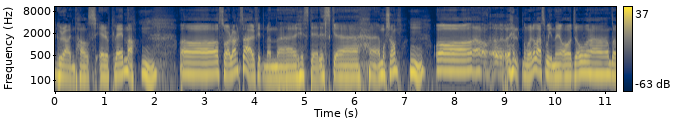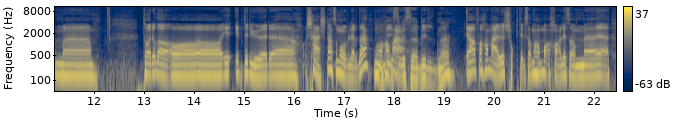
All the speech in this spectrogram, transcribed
Grindhouse Airplane, da. Mhm. Og så langt så er jo filmen eh, hysterisk eh, eh, morsom. Mm. Og øh, heltene våre, da, Sweeney og Joe, de tar jo da og intervjuer kjæresten som overlevde. Og han Viser er, disse bildene. Ja, for han er jo i sjokktilstand, han har liksom eh, eh,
